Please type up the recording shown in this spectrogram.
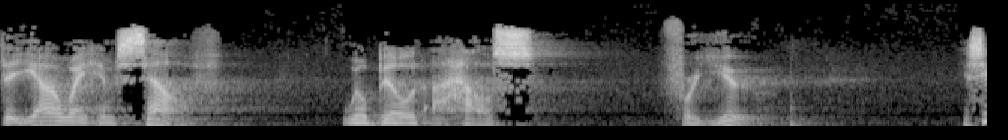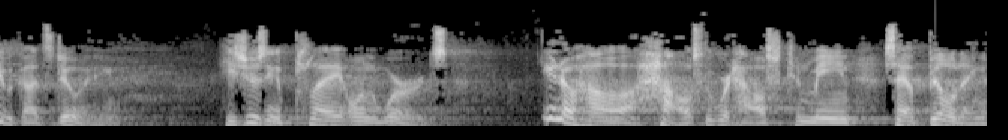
that Yahweh himself will build a house for you. You see what God's doing? He's using a play on words. You know how a house, the word house, can mean, say, a building,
